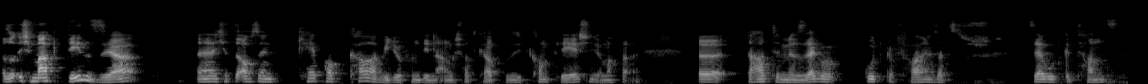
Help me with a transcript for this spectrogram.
Also ich mag den sehr. Äh, ich hatte auch so ein K-Pop-Cover-Video von denen angeschaut gehabt, wo sie Compilation gemacht haben. Äh, da hat er mir sehr gut gefallen, es hat sehr gut getanzt.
